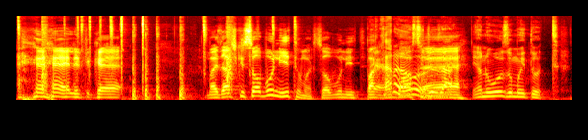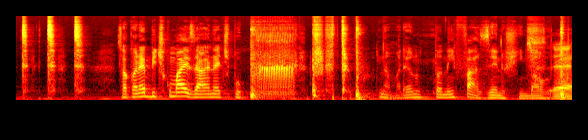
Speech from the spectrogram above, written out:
ele fica. É. Mas acho que soa bonito, mano. Soa bonito. Pra É, caramba. Eu, gosto de É. usar. eu não uso muito. t, t, t, t. Só quando é beat com mais ar, né? Tipo. Não, mas eu não tô nem fazendo chimbal. É.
